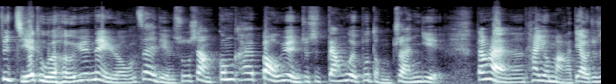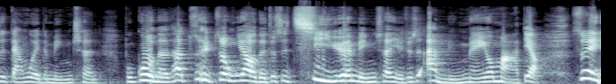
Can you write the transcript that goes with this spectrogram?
就截图的合约内容，在脸书上公开抱怨，就是单位不懂专业。当然呢，他有码掉就是单位的名称。不过呢，他最重要的就是契约名称，也就是案名没有码掉。所以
